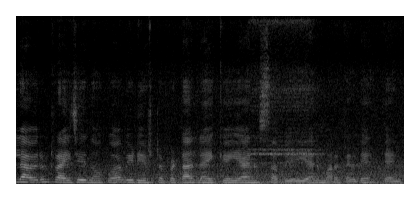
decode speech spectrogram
എല്ലാവരും ട്രൈ ചെയ്ത് നോക്കുക. വീഡിയോ ഇഷ്ടപ്പെട്ടാൽ ലൈക്ക് ചെയ്യാനും സബ് ചെയ്യാനും മറക്കരുത്. താങ്ക്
